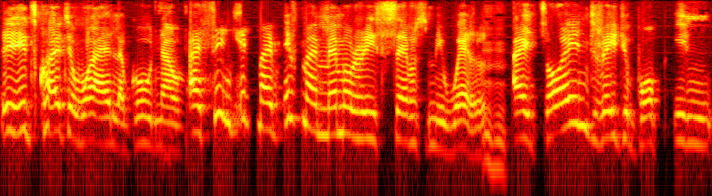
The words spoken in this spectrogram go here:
It's quite a while ago now. I think if my if my memory serves me well, I joined Radio Bop in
